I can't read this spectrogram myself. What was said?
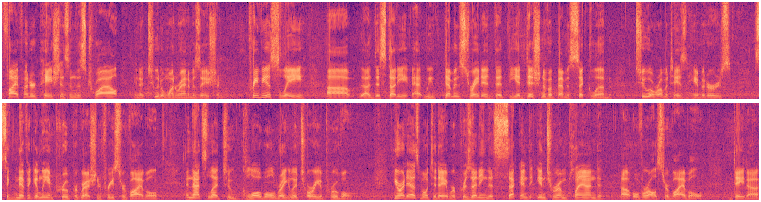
500 patients in this trial in a two to one randomization. Previously, uh, uh, this study, had, we've demonstrated that the addition of abemaciclib to aromatase inhibitors significantly improved progression-free survival, and that's led to global regulatory approval. Here at ESMO today, we're presenting the second interim planned uh, overall survival data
